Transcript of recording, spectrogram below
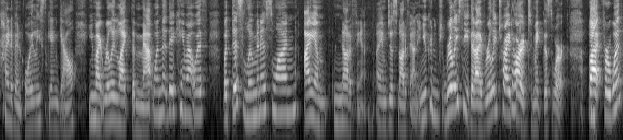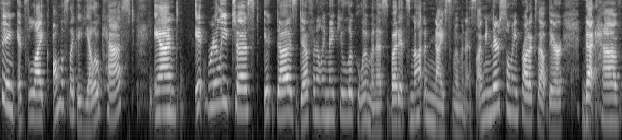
kind of an oily skin gal, you might really like the matte one that they came out with. But this luminous one, I am not a fan. I am just not a fan. And you can really see that I've really tried hard to make this work. But for one thing, it's like almost like a yellow cast and it really just it does definitely make you look luminous but it's not a nice luminous. I mean there's so many products out there that have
